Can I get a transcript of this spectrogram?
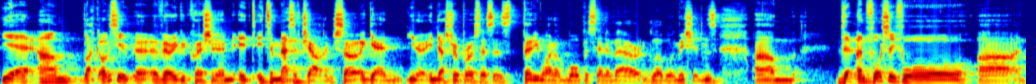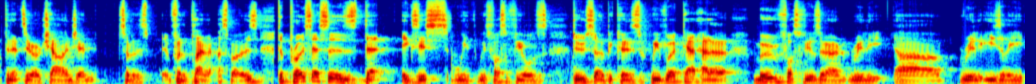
Yeah, um, like obviously a, a very good question, and it, it's a massive challenge. So again, you know, industrial processes, thirty-one or more percent of our global emissions. Um, the, unfortunately for uh, the net zero challenge and sort of this for the planet, I suppose, the processes that exist with, with fossil fuels do so because we've worked out how to move fossil fuels around really uh, really easily.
